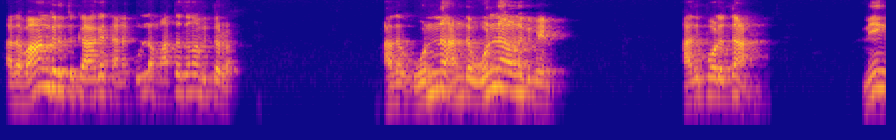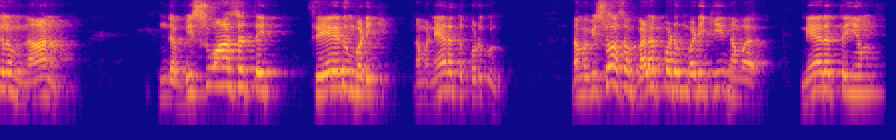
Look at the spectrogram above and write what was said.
அதை வாங்குறதுக்காக தனக்குள்ள மத்ததெல்லாம் வித்துடுறான். அத ஒண்ணு அந்த ஒண்ணு அவனுக்கு வேணும். அது போலதான் நீங்களும் நானும் இந்த விசுவாசத்தை தேடும்படிக்கு நம்ம நேரத்தை கொடுக்கணும். நம்ம விசுவாசம் பலப்படும்படிக்கு நம்ம நேரத்தையும்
